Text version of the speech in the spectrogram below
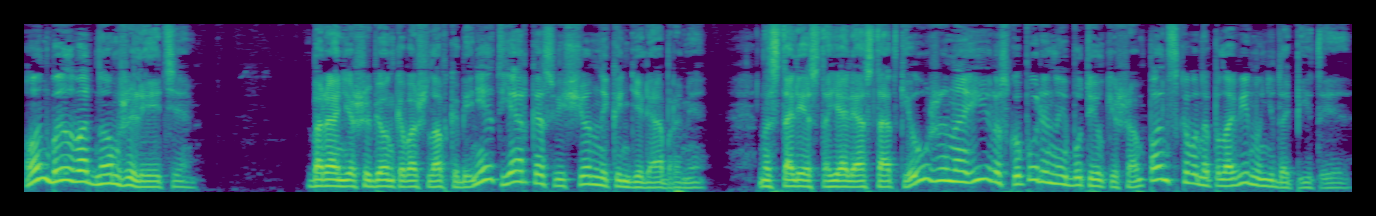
Он был в одном жилете. Баранья шибенка вошла в кабинет, ярко освещенный канделябрами. На столе стояли остатки ужина и раскупоренные бутылки шампанского, наполовину недопитые.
